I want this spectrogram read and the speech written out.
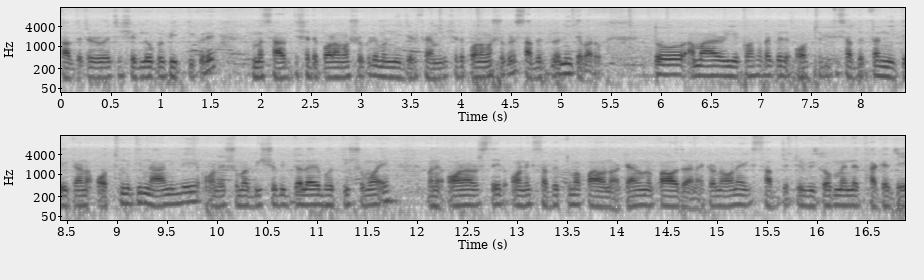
সাবজেক্টে রয়েছে সেগুলোর উপর ভিত্তি করে তোমরা স্যারদের সাথে পরামর্শ করে এবং নিজের ফ্যামিলির সাথে পরামর্শ করে সাবজেক্টগুলো নিতে পারো। তো আমার ইয়ে কথা থাকবে যে অর্থনীতি সাবজেক্টটা নিতেই, কারণ অর্থনীতি না নিলে অনেক সময় বিশ্ববিদ্যালয়ের ভর্তির সময় মানে অনার্সের অনেক সাবজেক্ট তোমার পাও না, কেননা পাওয়া যায় না। কারণ অনেক সাবজেক্টের রিকোয়ারমেন্টে থাকে যে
